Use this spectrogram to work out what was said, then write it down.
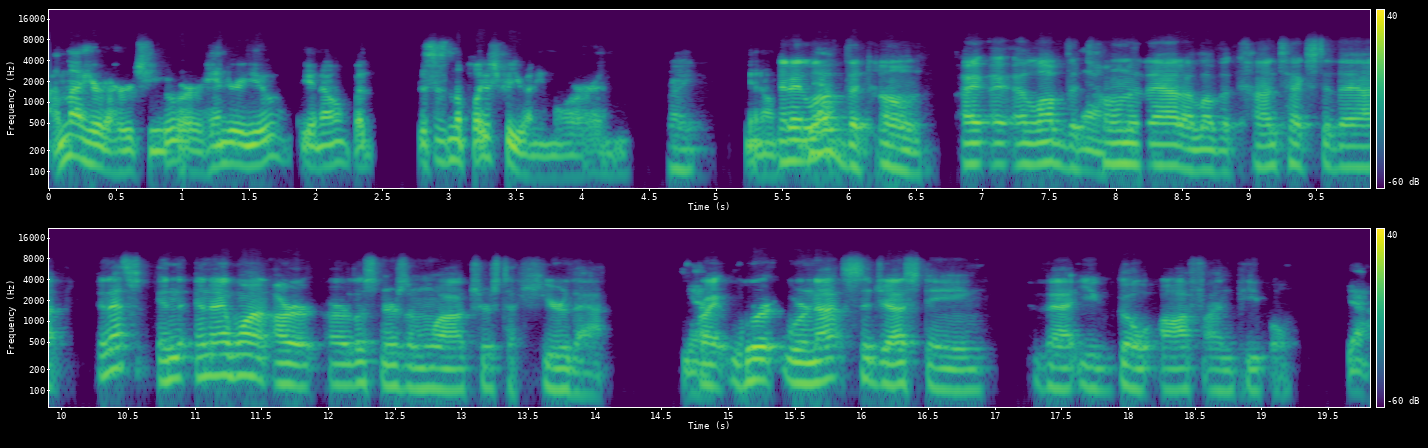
I'm not here to hurt you or hinder you, you know, but this isn't the place for you anymore. And right. You know, and I love yeah. the tone. I, I, I love the yeah. tone of that. I love the context of that. And that's and and I want our our listeners and watchers to hear that. Yeah. Right. We're we're not suggesting that you go off on people. Yeah.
